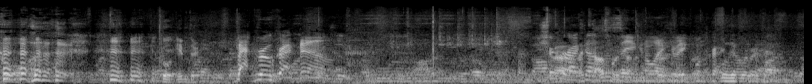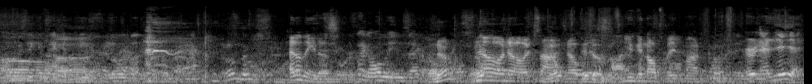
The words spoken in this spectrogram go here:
But Cool. Game three. Back row crackdown. Sure, crackdown doesn't say you can activate one crackdown. I don't think it does. Like all the insect. No. No, no, it's not. Nope, no, it doesn't. You can activate mod. Or, uh, yeah, yeah.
